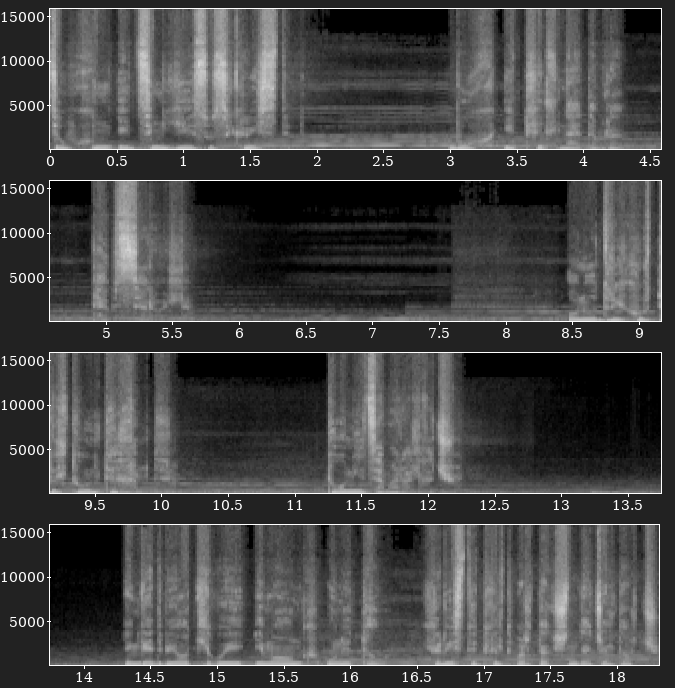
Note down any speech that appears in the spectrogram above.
зөвхөн эзэн Есүс Христэд бүх итгэл найдвараа тавьсаар байлаа. Өнөөдрийг хүртэл түүнтэй хамт түүний замаар алхаж байна. Ингээд би удалгүй Имонг Үнэtöв Христ итгэлт продакшнд ажилд орж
